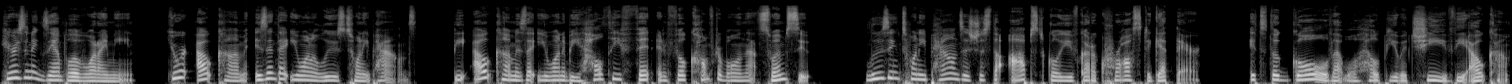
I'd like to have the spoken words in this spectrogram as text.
Here's an example of what I mean. Your outcome isn't that you want to lose 20 pounds. The outcome is that you want to be healthy, fit, and feel comfortable in that swimsuit. Losing 20 pounds is just the obstacle you've got to cross to get there. It's the goal that will help you achieve the outcome.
